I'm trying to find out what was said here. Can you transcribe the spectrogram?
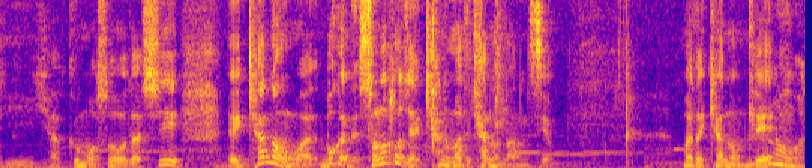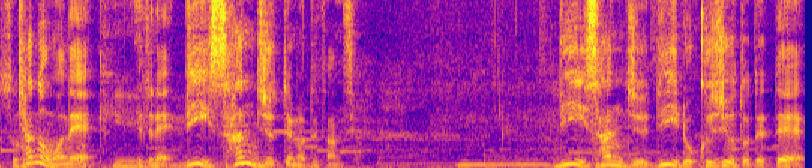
D100 もそうだしえキャノンは僕はねその当時はキャノンまだキャノンなんですよ。まだキャノンでキャノンはね時えっとね D30 っていうのが出たんですよ。D30D60 と出て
